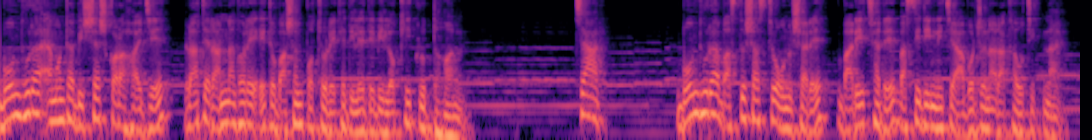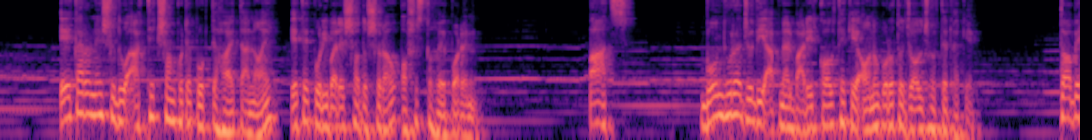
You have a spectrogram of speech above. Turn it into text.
বন্ধুরা, এমনটা বিশ্বাস করা হয় যে, রাতে রান্নাঘরে এটো বাসনপত্র রেখে দিলে দেবী লক্ষ্মী ক্রুদ্ধ হন। চার। বন্ধুরা, বাস্তুশাস্ত্র অনুসারে, বাড়ির ছাদে বা সিডির নিচে আবর্জনা রাখা উচিত নয়। এ কারণে শুধু আর্থিক সংকটে পড়তে হয় তা নয়, এতে পরিবারের সদস্যরাও অসুস্থ হয়ে পড়েন। পাঁচ। বন্ধুরা, যদি আপনার বাড়ির কল থেকে অনবরত জল ঝরতে থাকে, তবে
